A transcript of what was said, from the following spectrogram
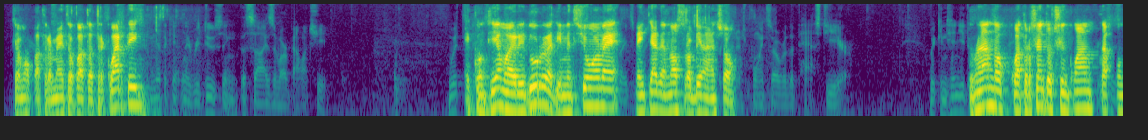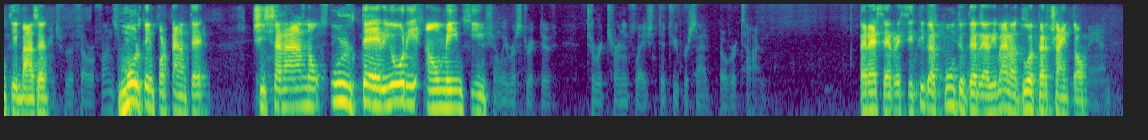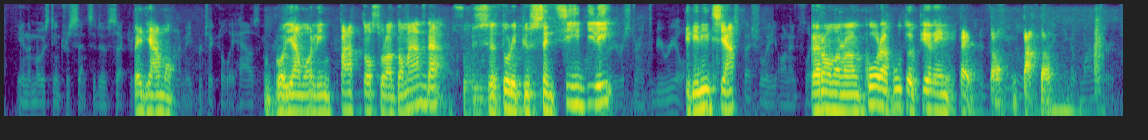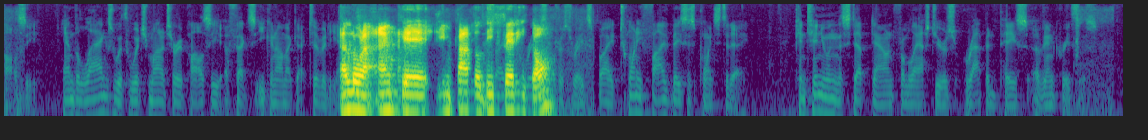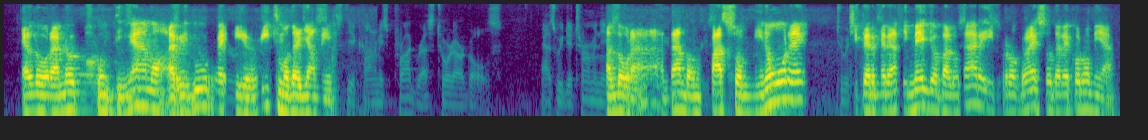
Siamo a 4 metri o 4 tre quarti. E continuiamo a ridurre la dimensione l'entità del nostro bilancio. Un anno 450 punti base. Molto importante, ci saranno ulteriori aumenti per essere restrittivi al punto di arrivare al 2%. Vediamo, vogliamo l'impatto sulla domanda, sui settori più sensibili, edilizia, però non ha ancora avuto il pieno impatto. impatto. Allora anche l'impatto differito e allora noi continuiamo a ridurre il ritmo degli aumenti. Allora, andando a un passo minore, ci permetterà di meglio valutare il progresso dell'economia.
